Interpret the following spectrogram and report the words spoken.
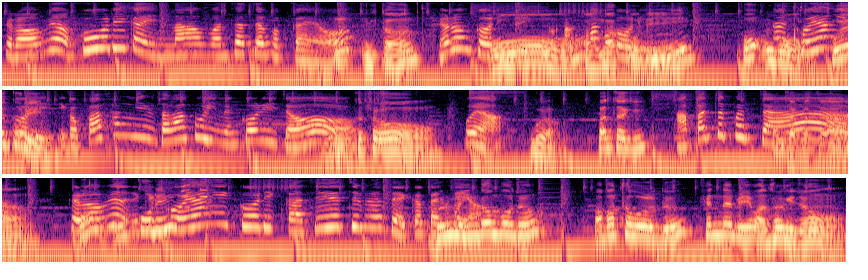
그러면 꼬리가 있나 한번 찾아볼까요? 응? 일단 이런 꼬리도 오 있고 악마 꼬리. 어 아, 이거 고양이 고양 꼬리. 꼬리. 이거 빠상님도 하고 있는 꼬리죠. 어 그쵸. 뭐야? 뭐야? 반짝이? 아 반짝반짝. 반짝반짝. 그러면 어? 이 이렇게 꼬리? 고양이 꼬리까지 해주면 될 것 같아요. 그러면 인간 버전 아바타 월드 캣냅이 완성이죠.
